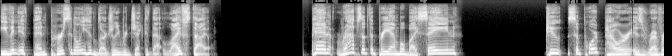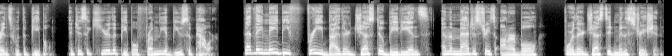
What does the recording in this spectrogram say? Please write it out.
even if Penn personally had largely rejected that lifestyle. Penn wraps up the preamble by saying, To support power is reverence with the people, and to secure the people from the abuse of power, that they may be free by their just obedience, and the magistrates honorable for their just administration.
